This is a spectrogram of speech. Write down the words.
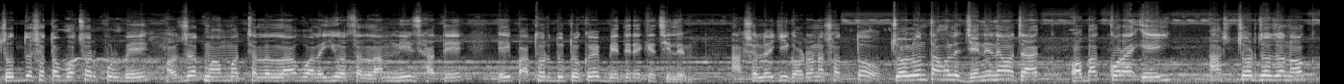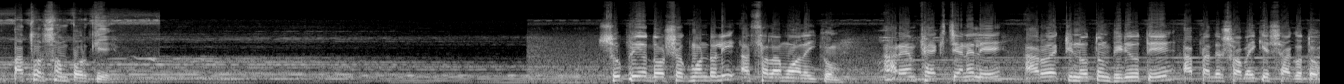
চোদ্দ শত বছর পূর্বে হজরত মোহাম্মদ সাল্লাহু আলহিউসাল্লাম নিজ হাতে এই পাথর দুটোকে বেঁধে রেখেছিলেন। আসলে কি ঘটনা সত্য? চলুন তাহলে জেনে নেওয়া যাক অবাক করা এই আশ্চর্যজনক পাথর সম্পর্কে। সুপ্রিয় দর্শক মণ্ডলী, আসসালামু আলাইকুম। আর এম ফ্যাক্স চ্যানেলে আরও একটি নতুন ভিডিওতে আপনাদের সবাইকে স্বাগতম।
